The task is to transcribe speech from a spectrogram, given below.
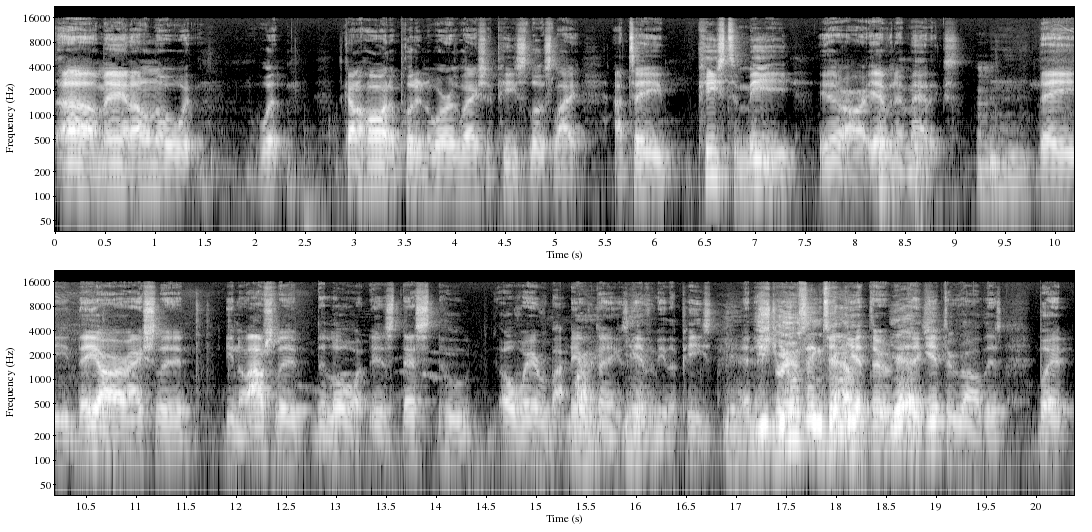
Oh man, I don't know what what it's kind of hard to put into words what actually peace looks like. I tell you, peace to me eh, are Evan and Maddox. Mm-hmm. They they are actually you know obviously the Lord is that's who over everybody Right, everything is yeah. giving me the peace Yeah. and the You- strength using to them, get through to get through all this. But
